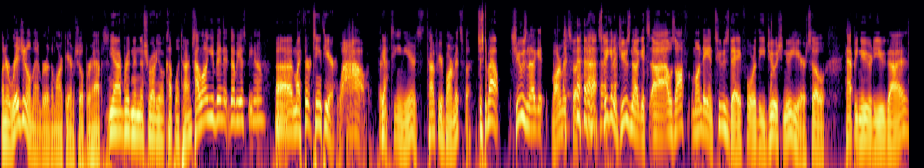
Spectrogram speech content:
an original member of the Mark Arum Show, perhaps. Yeah, I've ridden in this rodeo a couple of times. How long you been at WSB now? Uh, my 13th year. Wow, Yeah. 13 years. Time for your bar mitzvah. Just about. Jews Nugget, bar mitzvah. Speaking of Jews Nuggets, uh, I was off Monday and Tuesday for the Jewish New Year. So happy New Year to you guys.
